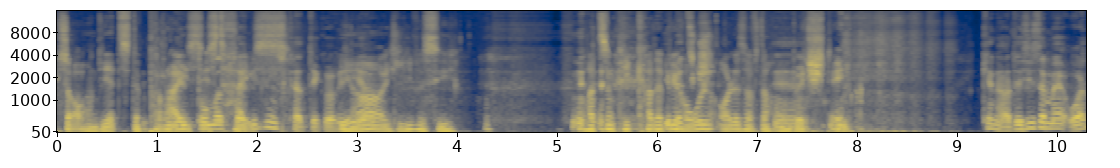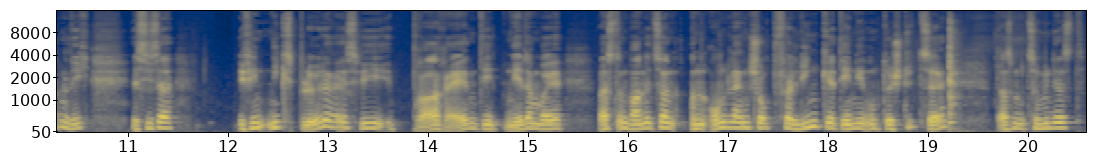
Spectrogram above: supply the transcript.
so, und jetzt der Preis Thomas ist heiß. Lieblingskategorie. Ja, ja, ich liebe sie. Aber zum Glück hat der Birol alles auf der Homepage äh, stehen. Genau, das ist einmal ordentlich. Es ist ja, ich finde nichts Blöderes wie Brauereien, die nicht einmal, was dann, wenn ich so einen, einen Online-Shop verlinke, den ich unterstütze, dass man zumindest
